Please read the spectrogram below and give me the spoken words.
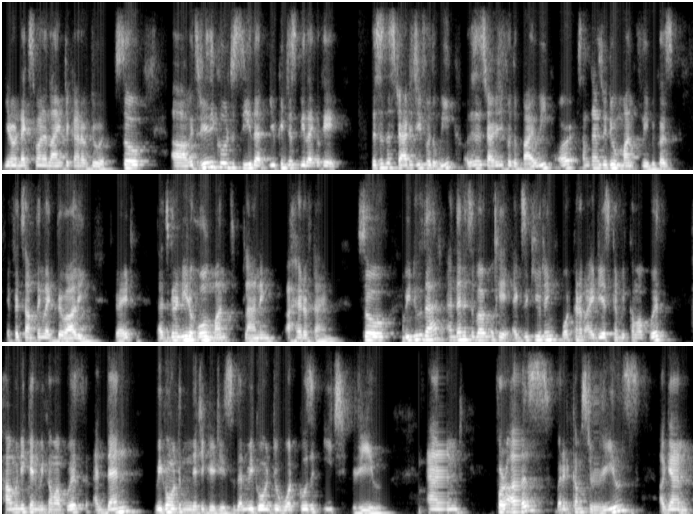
you know next one in line to kind of do it. So uh, it's really cool to see that you can just be like okay this is the strategy for the week or this is the strategy for the bi week or sometimes we do monthly because if it's something like Diwali, right? That's going to need a whole month planning ahead of time. So we do that. And then it's about, okay, executing what kind of ideas can we come up with? How many can we come up with? And then we go into the nitty gritty. So then we go into what goes in each reel. And for us, when it comes to reels, again,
